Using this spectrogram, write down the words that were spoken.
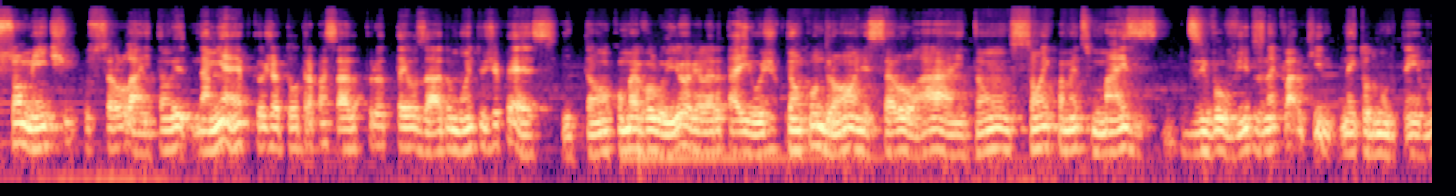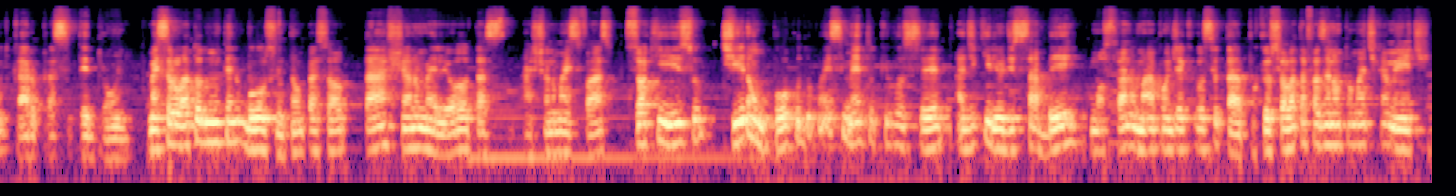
somente o celular. Então, na minha época, eu já estou ultrapassado por eu ter usado muito o GPS. Então, como evoluiu, a galera está aí hoje, estão com drone, celular, então são equipamentos mais desenvolvidos, né? Claro que nem todo mundo tem, é muito caro para se ter drone. Mas celular todo mundo tem no bolso, então o pessoal tá achando melhor, tá achando mais fácil. Só que isso tira um pouco do conhecimento que você adquiriu, de saber mostrar no mapa onde é que você tá, porque o celular tá fazendo automaticamente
